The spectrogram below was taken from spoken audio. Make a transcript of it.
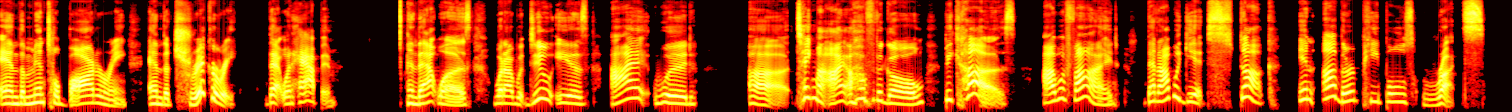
and the mental bartering and the trickery that would happen. And that was what I would do is I would uh, take my eye off the goal because I would find that I would get stuck in other people's ruts.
